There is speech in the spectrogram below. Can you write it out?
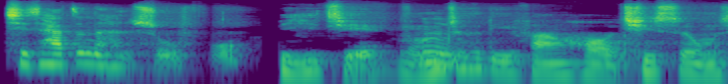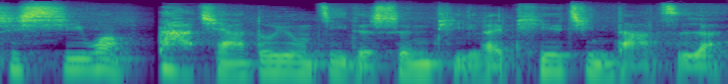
其实它真的很舒服？理解，我们这个地方哈、其实我们是希望大家都用自己的身体来贴近大自然，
